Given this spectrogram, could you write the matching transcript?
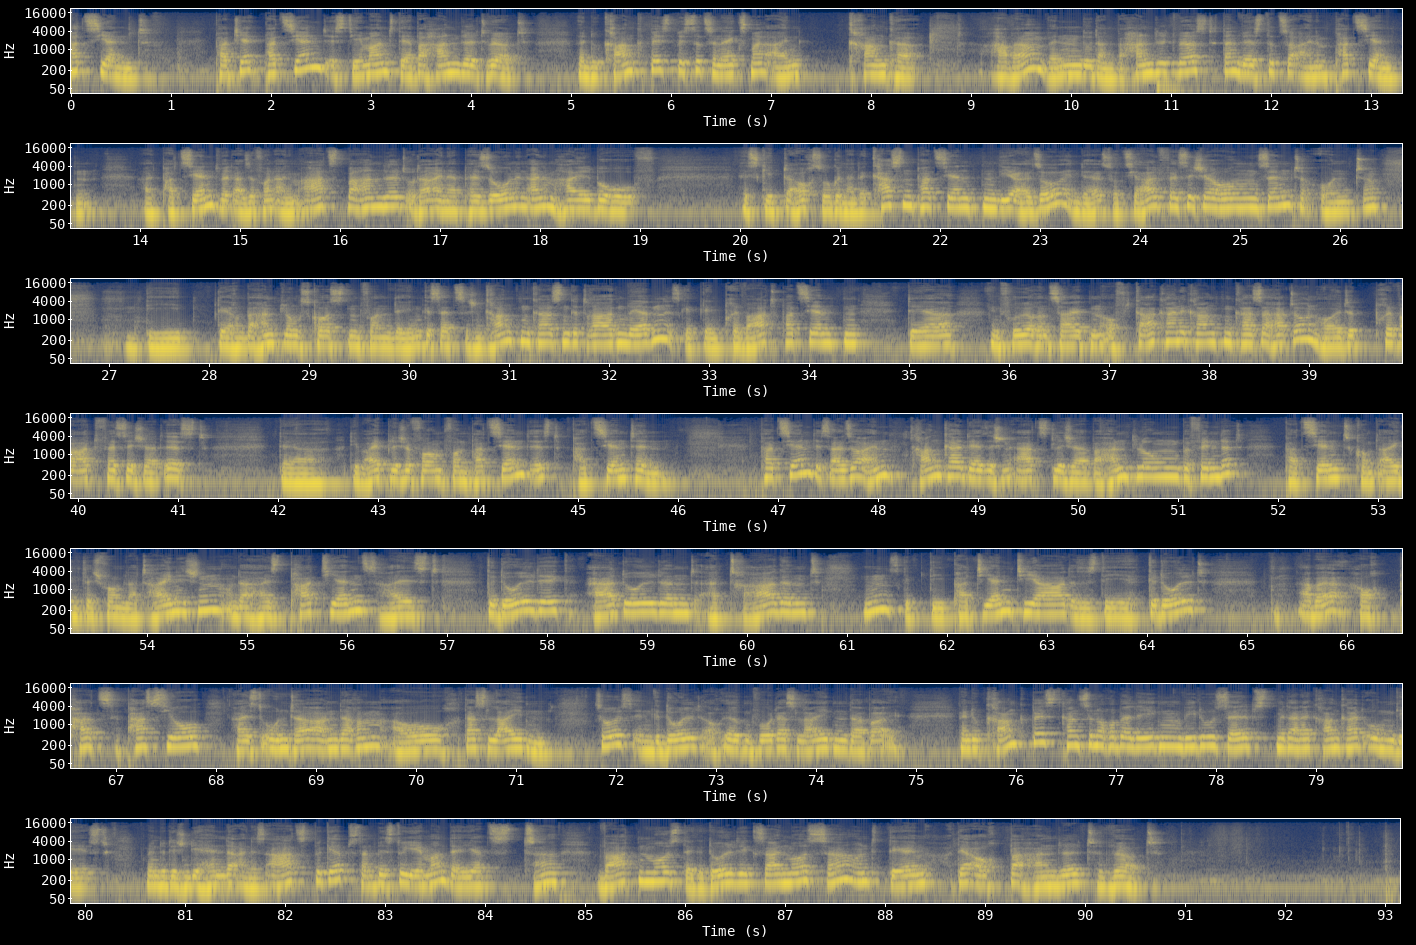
Patient. Patient ist jemand, der behandelt wird. Wenn du krank bist, bist du zunächst mal ein Kranker. Aber wenn du dann behandelt wirst, dann wirst du zu einem Patienten. Ein Patient wird also von einem Arzt behandelt oder einer Person in einem Heilberuf. Es gibt auch sogenannte Kassenpatienten, die also in der Sozialversicherung sind und die, deren Behandlungskosten von den gesetzlichen Krankenkassen getragen werden. Es gibt den Privatpatienten, der in früheren Zeiten oft gar keine Krankenkasse hatte und heute privat versichert ist. Der, die weibliche Form von Patient ist Patientin. Patient ist also ein Kranker, der sich in ärztlicher Behandlung befindet. Patient kommt eigentlich vom Lateinischen und er heißt patiens, heißt geduldig, erduldend, ertragend. Hm, es gibt die Patientia, das ist die Geduld, aber auch Passio heißt unter anderem auch das Leiden. So ist in Geduld auch irgendwo das Leiden dabei. Wenn du krank bist, kannst du noch überlegen, wie du selbst mit deiner Krankheit umgehst. Wenn du dich in die Hände eines Arztes begibst, dann bist du jemand, der jetzt äh, warten muss, der geduldig sein muss äh, und der, der auch behandelt wird.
